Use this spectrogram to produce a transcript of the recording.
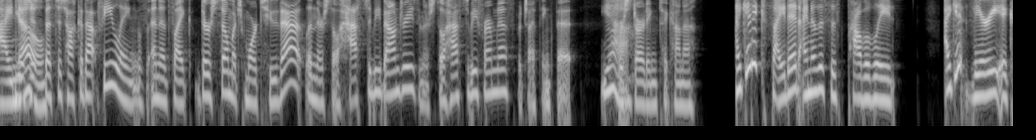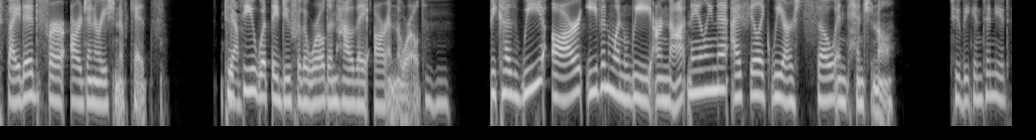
I know you're just supposed to talk about feelings. And it's like there's so much more to that. And there still has to be boundaries and there still has to be firmness, which I think that Yeah. we're starting to kind of I get excited. I know this is probably, I get very excited for our generation of kids to Yeah. see what they do for the world and how they are in the world. Mhm. Because we are, even when we are not nailing it, I feel like we are so intentional. To be continued.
